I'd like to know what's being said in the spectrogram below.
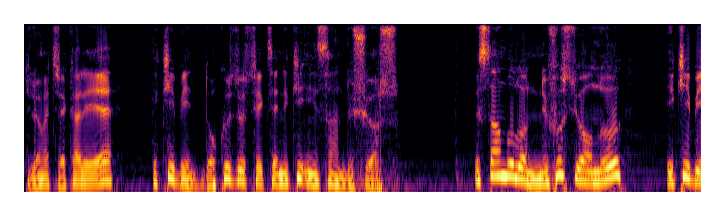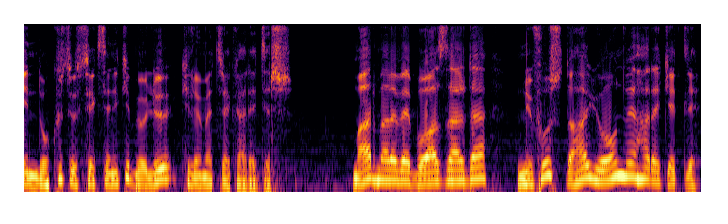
Kilometre kareye 2982 insan düşüyor. İstanbul'un nüfus yoğunluğu 2982 bölü kilometre karedir. Marmara ve Boğazlar'da nüfus daha yoğun ve hareketli.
